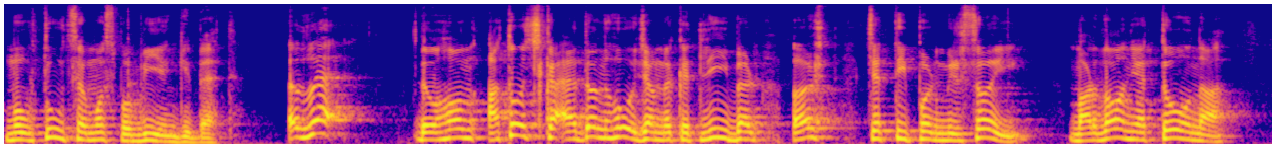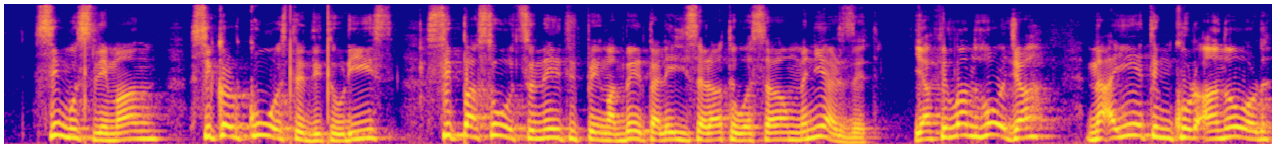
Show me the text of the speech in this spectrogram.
m'u tutë se mos po bije në gibet. Dhe, domethënë, ato çka e don hoxha me këtë liber është që t'i përmirsojë Marrëdhëniet tona si musliman, si kërkues të diturisë, si pasues të sunetit të Pejgamberit alejhi selatu ue selam me njerëzit. Ja fillon hoxha me ajetin kur'anor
